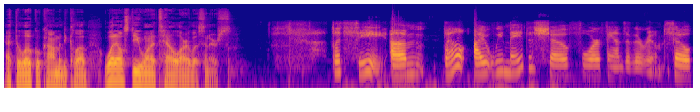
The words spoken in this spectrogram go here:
at the local comedy club. What else do you want to tell our listeners? Let's see. Um, well, I we made this show for fans of the room. So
